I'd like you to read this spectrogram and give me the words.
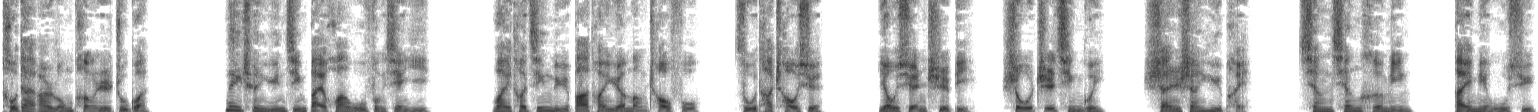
头戴二龙捧日珠冠，内衬云锦百花无缝仙衣。外套金缕八团圆蟒朝服，足踏朝靴，腰悬赤璧，手执青龟，闪闪玉佩，锵锵和鸣，白面乌须，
